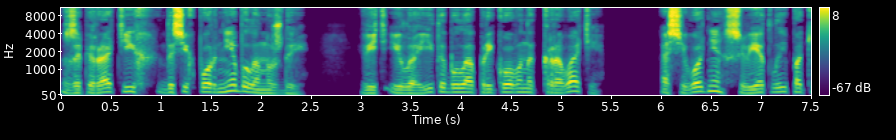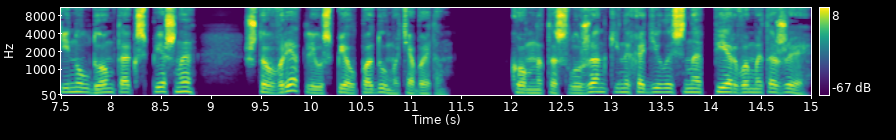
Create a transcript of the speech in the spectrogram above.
Запирать их до сих пор не было нужды, ведь Илаита была прикована к кровати, а сегодня Светлый покинул дом так спешно, что вряд ли успел подумать об этом. Комната служанки находилась на первом этаже,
